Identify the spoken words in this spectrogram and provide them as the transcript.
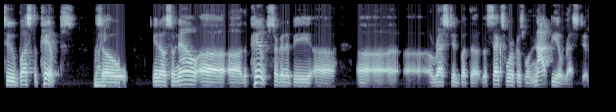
to bust the pimps. Right. So, you know, so now uh, uh the pimps are going to be uh, uh, arrested, but the, the sex workers will not be arrested.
